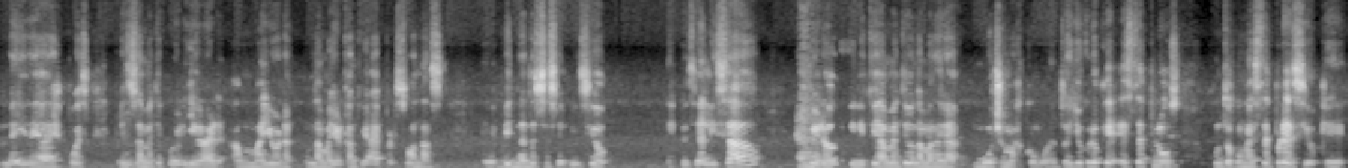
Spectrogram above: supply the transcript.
la idea es pues precisamente poder llegar a una mayor cantidad de personas eh, brindando ese servicio especializado, pero definitivamente de una manera mucho más cómoda. Entonces yo creo que este plus, junto con este precio, que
